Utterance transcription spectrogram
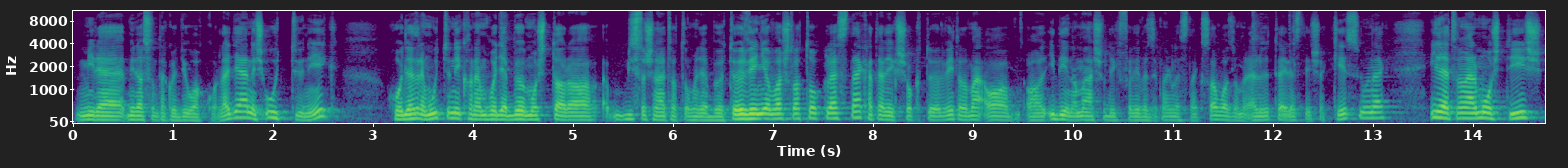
mire, mire azt mondták, hogy jó, akkor legyen, és úgy tűnik, hogy ez nem úgy tűnik, hanem hogy ebből most arra biztosan állíthatom, hogy ebből törvényjavaslatok lesznek, hát elég sok törvény, tehát a, a, a, idén a második fél ezek meg lesznek szavazva, mert előterjesztések készülnek, illetve már most is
